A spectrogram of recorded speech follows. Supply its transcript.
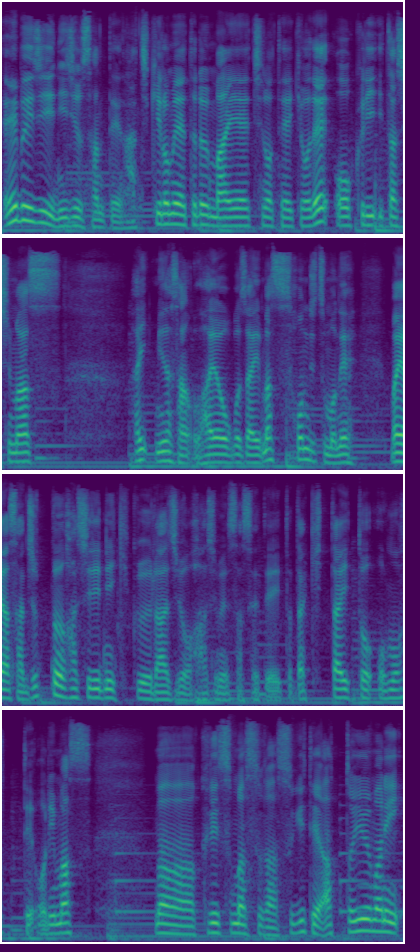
う。AVG23.8km 毎日の提供でお送りいたします。はい皆さんおはようございます。本日もね毎朝10分走りに聞くラジオを始めさせていただきたいと思っております。まあクリスマスが過ぎてあっという間に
